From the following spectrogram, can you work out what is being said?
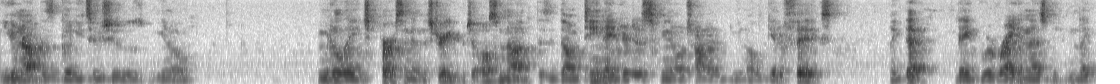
you're not this goody two shoes you know middle aged person in the street, but you're also not this dumb teenager just you know trying to you know get a fix like that. They were right in us like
